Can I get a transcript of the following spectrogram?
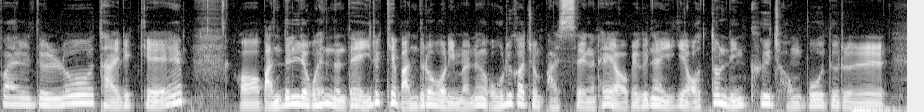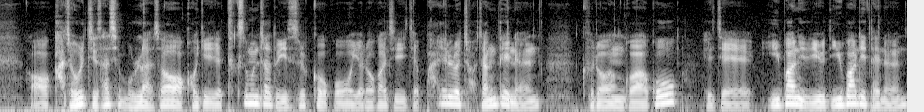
파일들로 다 이렇게 어, 만들려고 했는데 이렇게 만들어 버리면은 오류가 좀 발생을 해요. 왜 그냥 이게 어떤 링크 정보들을 어, 가져올지 사실 몰라서 거기에 이제 특수 문자도 있을 거고 여러 가지 이제 파일로 저장되는 그런 거하고 이제 위반이 위반이 되는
